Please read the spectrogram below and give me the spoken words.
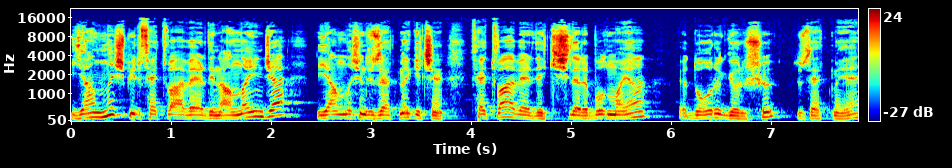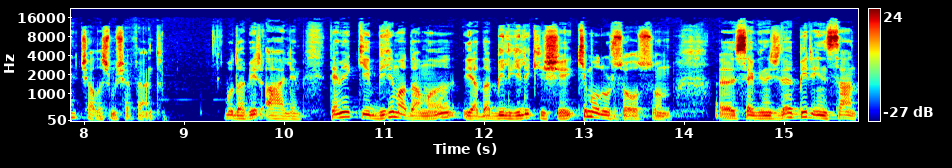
yanlış bir fetva verdiğini anlayınca yanlışını düzeltmek için fetva verdiği kişileri bulmaya ve doğru görüşü düzeltmeye çalışmış efendim. Bu da bir alim. Demek ki bilim adamı ya da bilgili kişi kim olursa olsun e, sevgiliciler bir insan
